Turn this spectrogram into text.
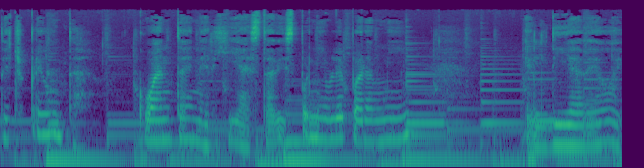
De hecho, pregunta, ¿cuánta energía está disponible para mí el día de hoy?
